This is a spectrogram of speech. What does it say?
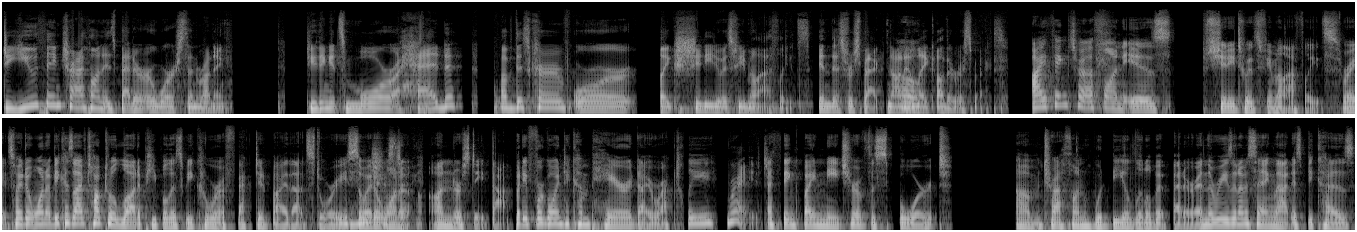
do you think triathlon is better or worse than running? Do you think it's more ahead of this curve or like shitty to its female athletes in this respect, not in Oh. like other respects? I think triathlon is shitty towards female athletes, right? So I don't want to because I've talked to a lot of people this week who were affected by that story. So I don't want to understate that. But if we're going to compare directly, Right. I think by nature of the sport, um, triathlon would be a little bit better. And the reason I'm saying that is because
